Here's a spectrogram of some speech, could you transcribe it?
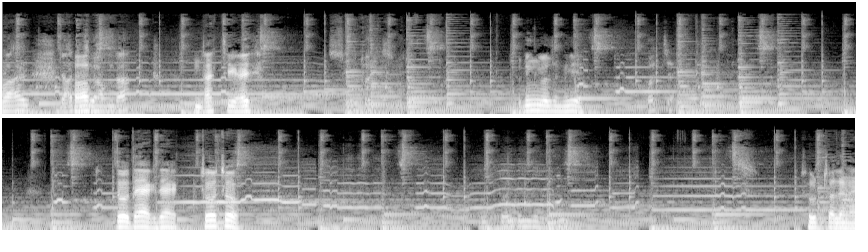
ভাই যাচ্ছি সব। আমরা যাচ্ছি গাইস শুটিং চলছে নাকি তো দেখ দেখ চো চো শুট চলে না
